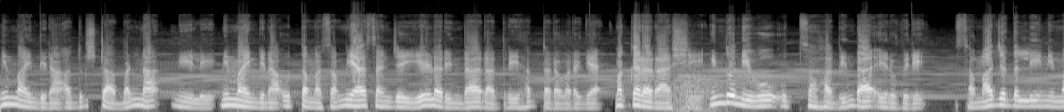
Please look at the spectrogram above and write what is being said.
ನಿಮ್ಮ ಇಂದಿನ ಅದೃಷ್ಟ ಬಣ್ಣ ನೀಲಿ. ನಿಮ್ಮ ಇಂದಿನ ಉತ್ತಮ ಸಮಯ ಸಂಜೆ ಏಳರಿಂದ ರಾತ್ರಿ ಹತ್ತರವರೆಗೆ. ಮಕರ ರಾಶಿ. ಇಂದು ನೀವು ಉತ್ಸಾಹದಿಂದ ಇರುವಿರಿ. ಸಮಾಜದಲ್ಲಿ ನಿಮ್ಮ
